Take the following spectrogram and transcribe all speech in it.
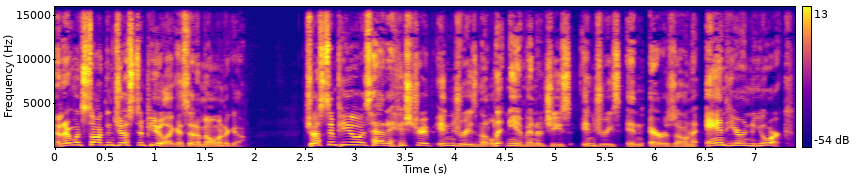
And everyone's talking Justin Pugh, like I said a moment ago. Justin Pugh has had a history of injuries and a litany of injuries, injuries in Arizona and here in New York.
